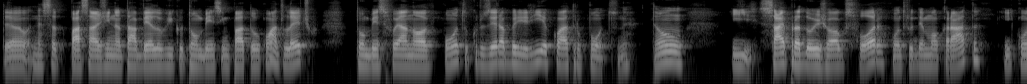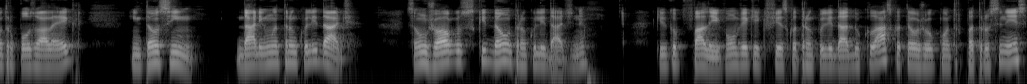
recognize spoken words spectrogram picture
Então, nessa passagem na tabela eu vi que o Tom Bense empatou com o Atlético. O Tom Bense foi a 9 pontos, o Cruzeiro abriria 4 pontos, né? Então, e sai para dois jogos fora contra o Democrata e contra o Pouso Alegre. Então, sim, darem uma tranquilidade. São jogos que dão tranquilidade, né? Aquilo que eu falei, vamos ver o que, fez com a tranquilidade do clássico até o jogo contra o Patrocinense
